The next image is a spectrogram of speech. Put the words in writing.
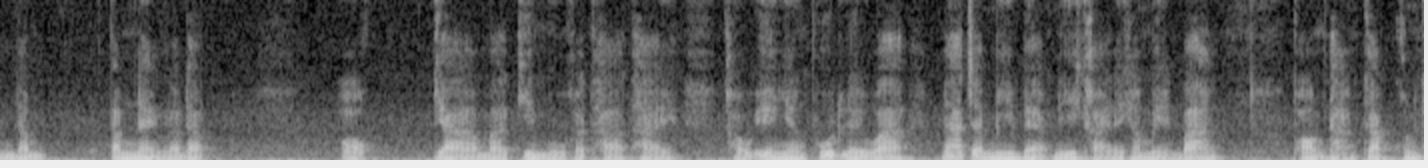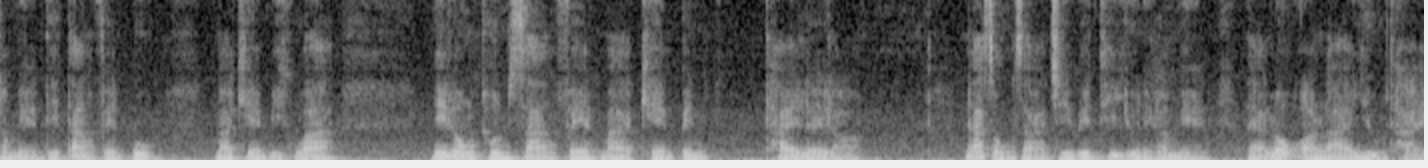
รดำตำแหน่งระดับ ออกยามากินหมูกระทะไทย เขาเองยังพูดเลยว่าน่าจะมีแบบนี้ขายในเขมรบ้าง พร้อมถามกับคนเขมรที่ตั้ง Facebook มาเคมอีกว่า นี่ลงทุนสร้างเฟซมาเคมเป็นไทยเลยเหรอ น่าสงสารชีวิตที่อยู่ในเขมรแต่โลกออนไลน์อยู่ไทย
